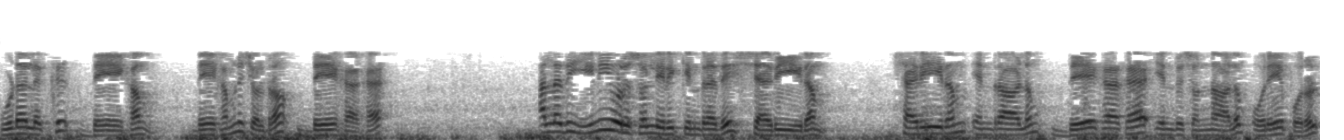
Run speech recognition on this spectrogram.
உடலுக்கு தேகம். தேகம்னு சொல்றோம் தேகக அல்லது இனி ஒரு சொல் இருக்கின்றது ஷரீரம். ஷரீரம் என்றாலும் தேகக என்று சொன்னாலும் ஒரே பொருள்.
